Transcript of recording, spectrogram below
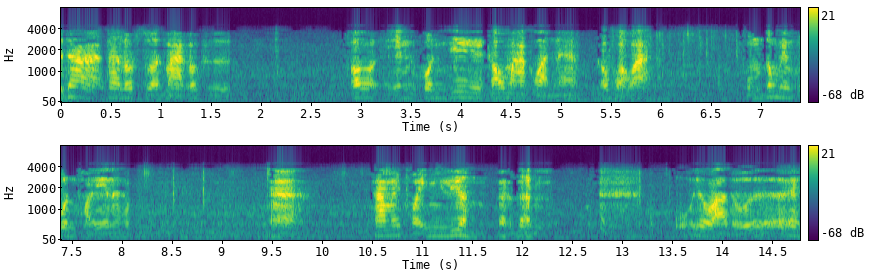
คือถ้าถ้ารถสวนมาก็คือเขาเห็นคนที่เขามาก่อนนะครับเขาบอกว่า ผมต้องเป็นคนถอยนะครับ อ่า ถ้าไม่ถอยมีเรื่องโอ้ยว่าตัวเอ้ย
